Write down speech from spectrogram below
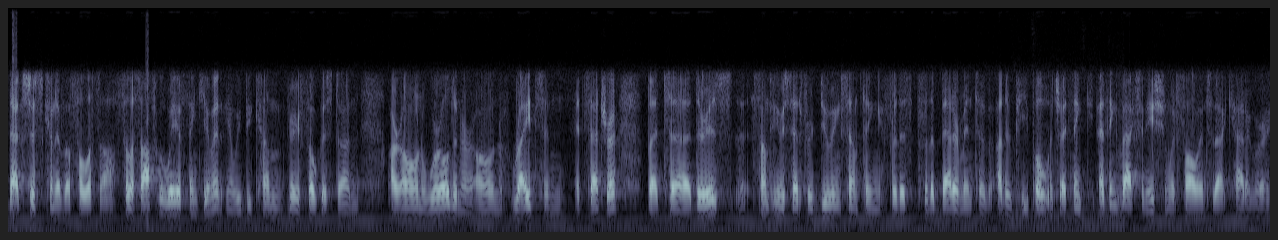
that's just kind of a philosoph- philosophical way of thinking of it. You know, we've become very focused on our own world and our own rights and etc. But uh, there is something be said for doing something for this for the betterment of other people, which I think I think vaccination would fall into that category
